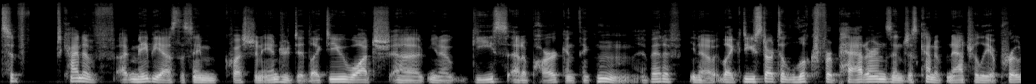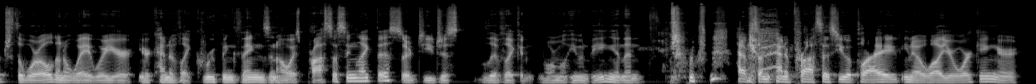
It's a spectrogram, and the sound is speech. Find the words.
to kind of maybe ask the same question Andrew did. Like, do you watch, uh, you know, geese at a park and think, hmm, I bet if, you know, like, do you start to look for patterns and just kind of naturally approach the world in a way where you're you're kind of like grouping things and always processing like this, or do you just live like a normal human being and then have some kind of process you apply, you know, while you're working? Or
